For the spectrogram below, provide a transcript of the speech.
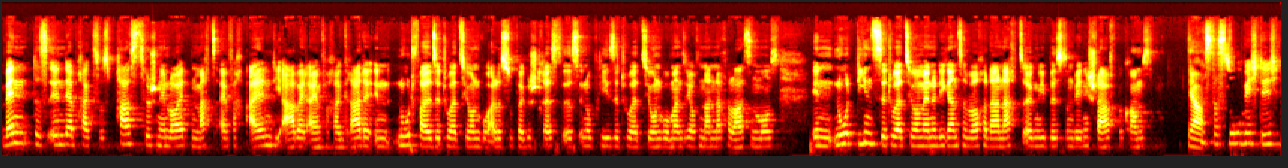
wenn das in der Praxis passt zwischen den Leuten, macht es einfach allen die Arbeit einfacher, gerade in Notfallsituationen, wo alles super gestresst ist, in OP-Situationen, wo man sich aufeinander verlassen muss in Notdienstsituationen, wenn du die ganze Woche da nachts irgendwie bist und wenig Schlaf bekommst, ja. ist das so wichtig,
